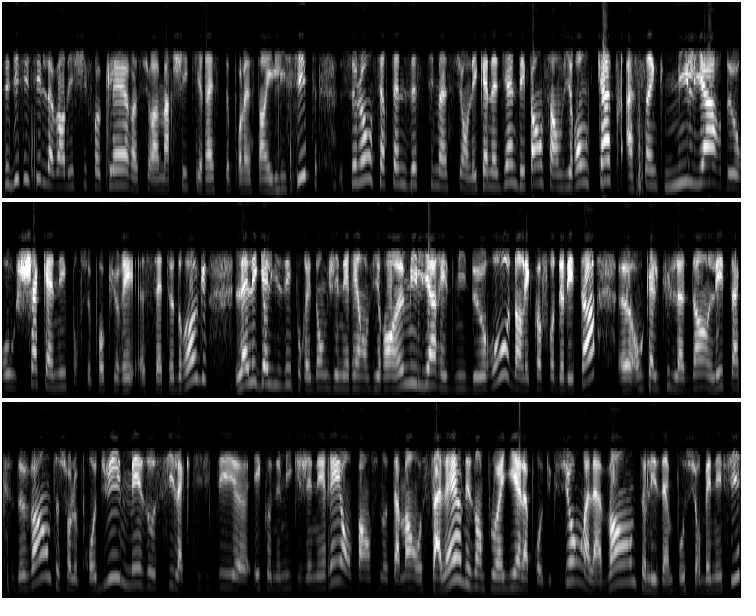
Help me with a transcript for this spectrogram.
C'est difficile d'avoir des chiffres clairs sur un marché qui reste pour l'instant illicite. Selon certaines estimations, les Canadiens dépensent environ 4 à 5 milliards d'euros chaque année pour se procurer euh, cette drogue. La légaliser pourrait donc générer environ 1 milliard et demi d'euros dans les coffres de l'État. Euh, on calcule là-dedans les taxes de vente sur le produit, mais aussi l'activité euh, économique générée. On pense notamment aux salaires des employés à la production, à la vente, les impôts sur bénéfices.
